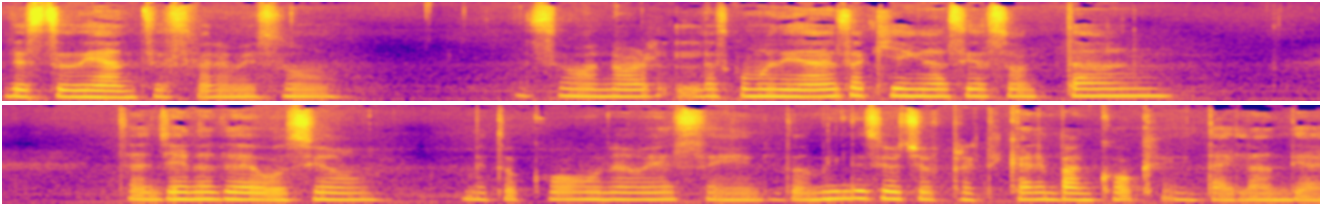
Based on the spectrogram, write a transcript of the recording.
de estudiantes. Para mí es un, es un honor. Las comunidades aquí en Asia son tan, tan llenas de devoción me tocó una vez en el 2018 practicar en Bangkok, en Tailandia.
